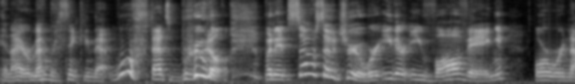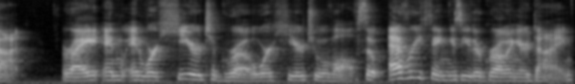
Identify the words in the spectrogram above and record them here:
And I remember thinking that, woof, that's brutal. But it's so, so true. We're either evolving or we're not, right? And and we're here to grow. We're here to evolve. So everything is either growing or dying.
